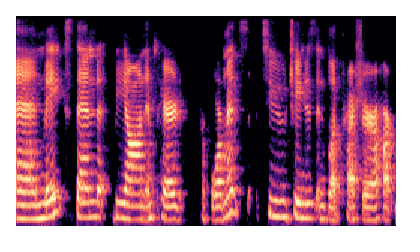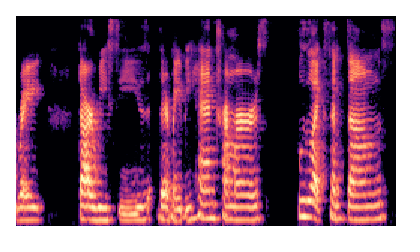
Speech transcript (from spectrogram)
and may extend beyond impaired performance to changes in blood pressure, heart rate, diureses. There may be hand tremors, flu-like symptoms,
